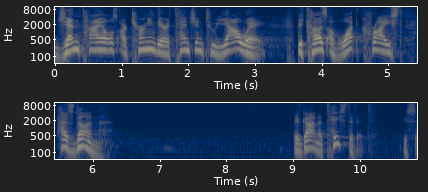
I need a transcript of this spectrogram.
Gentiles are turning their attention to Yahweh because of what Christ has done. They've gotten a taste of it, you see.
